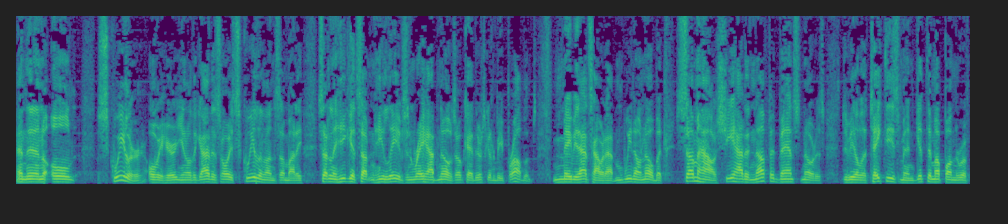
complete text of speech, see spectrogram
And then old squealer over here, you know, the guy that's always squealing on somebody, suddenly he gets up and he leaves and Rahab knows, okay, there's going to be problems. Maybe that's how it happened. We don't know. But somehow she had enough advance notice to be able to take these men, get them up on the roof,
